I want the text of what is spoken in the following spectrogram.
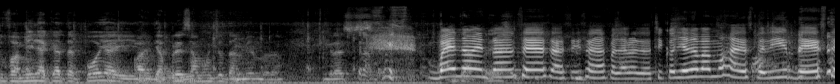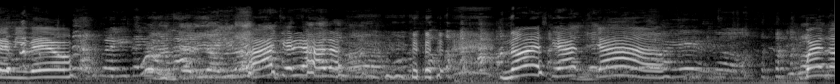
tu familia acá te apoya y te aprecia mucho también, ¿verdad? Gracias. Bueno, entonces así son las palabras de los chicos. Ya nos vamos a despedir de este video. Ah, quería hablar. No, es que ya, ya. Bueno,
